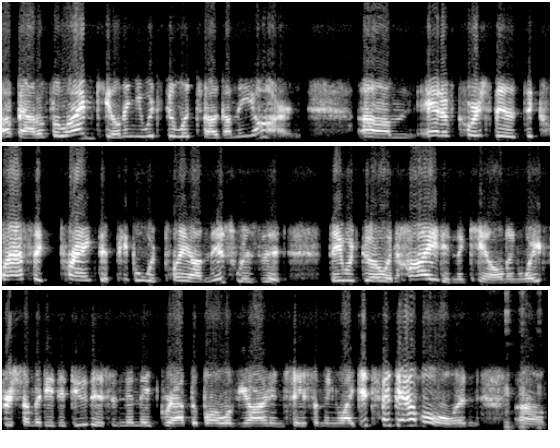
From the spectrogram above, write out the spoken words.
up out of the lime kiln and you would feel a tug on the yarn. Um, and of course the the classic prank that people would play on this was that they would go and hide in the kiln and wait for somebody to do this and then they'd grab the ball of yarn and say something like it's the devil and um,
